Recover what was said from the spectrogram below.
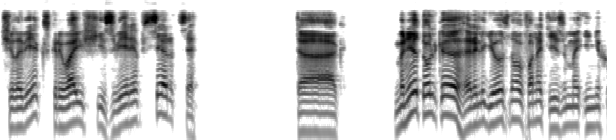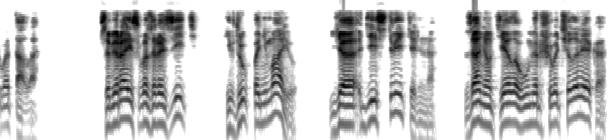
человек, скрывающий зверя в сердце. Так, мне только религиозного фанатизма и не хватало. Собираясь возразить, и вдруг понимаю, я действительно занял тело умершего человека,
